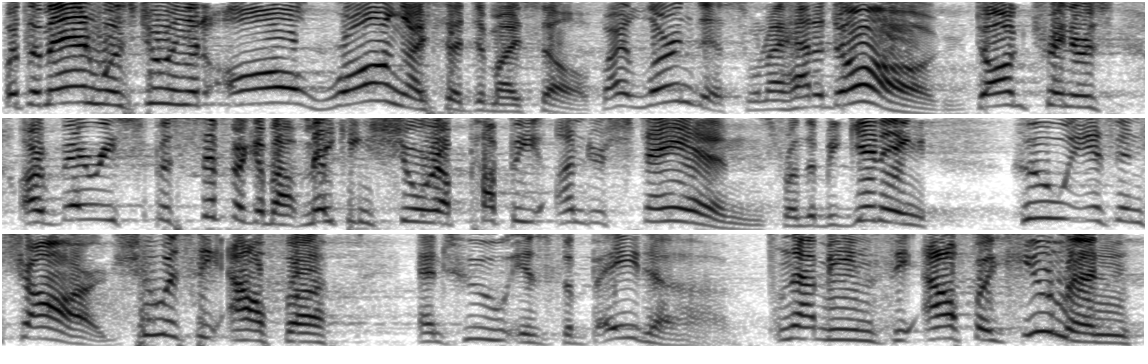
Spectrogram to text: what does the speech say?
But the man was doing it all wrong, I said to myself. I learned this when I had a dog. Dog trainers are very specific about making sure a puppy understands from the beginning who is in charge, who is the alpha, and who is the beta. And that means the alpha human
